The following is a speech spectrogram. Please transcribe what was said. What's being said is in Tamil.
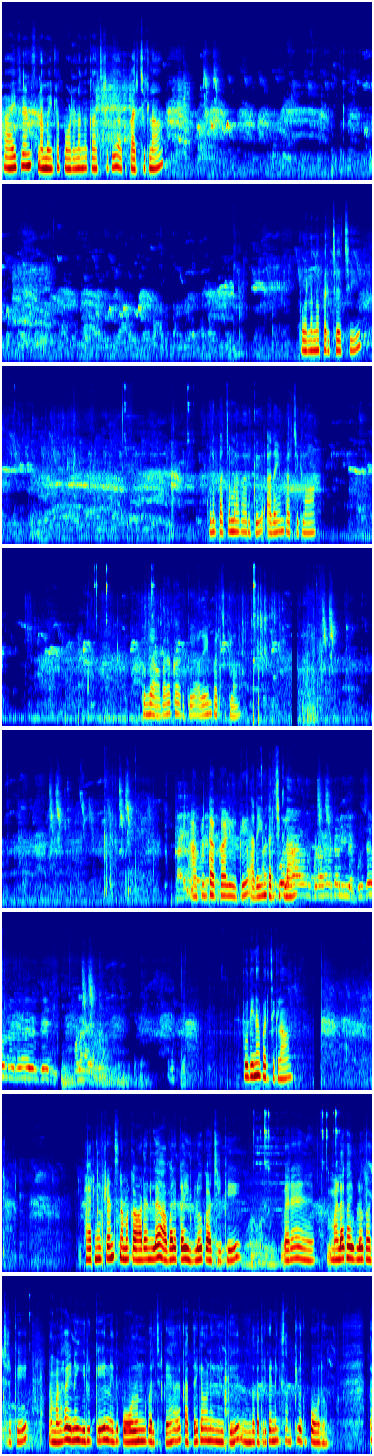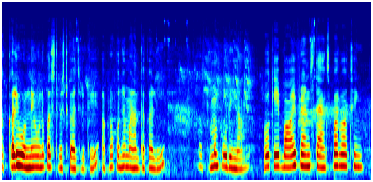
ஹாய் ஃப்ரெண்ட்ஸ் நம்ம வீட்டில் புடலங்க காய்ச்சிருக்கு. அது பறிச்சிக்கலாம். புடலங்க பறிச்சாச்சு. கொஞ்சம் பச்சை மிளகாய் இருக்குது அதையும் பறிச்சுக்கலாம். கொஞ்சம் அவரைக்காய் இருக்குது அதையும் பறிச்சிக்கலாம். அப்புறம் தக்காளி இருக்குது அதையும் பறிச்சுக்கலாம். புதினா பறிச்சுக்கலாம். பாருங்கள் ஃப்ரெண்ட்ஸ் நம்ம கார்டனில் அவரைக்காய் இவ்வளோ காய்ச்சிருக்கு. வேறு மிளகாய் இவ்வளோ காய்ச்சிருக்கு. இந்த மிளகாய் இன்னும் இருக்குது இது போதும்னு பறிச்சிருக்கேன். வேறு கத்திரிக்காய் இன்னும் இருக்குது இந்த கத்திரிக்காய் இன்றைக்கி சமைக்கிறதுக்கு போதும். தக்காளி ஒன்றே ஒன்று ஃபஸ்ட்டு ஃபஸ்ட்டு காய்ச்சிருக்கு. அப்புறம் கொஞ்சம் மணத்தக்காளி. அப்புறமா புதினா. Okay bye friends thanks for வாட்சிங்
